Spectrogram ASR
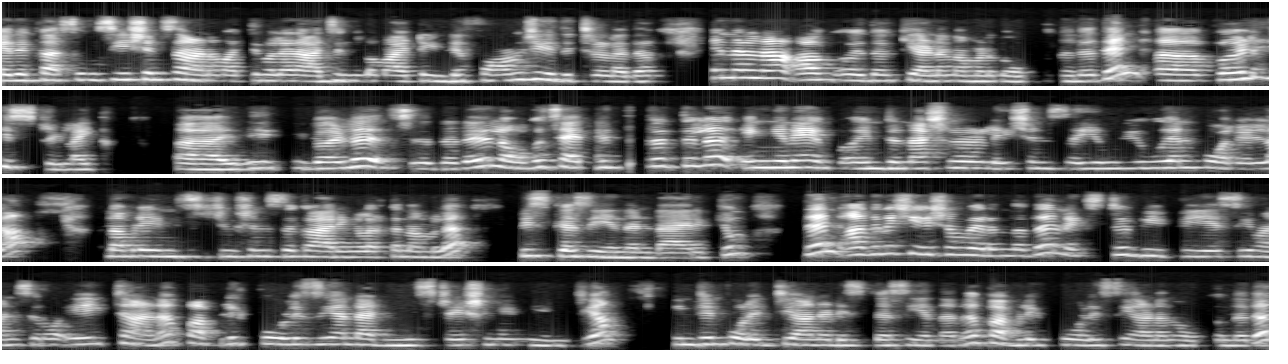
ഏതൊക്കെ അസോസിയേഷൻസ് ആണ് മറ്റു പല രാജ്യങ്ങളുമായിട്ട് ഇന്ത്യ ഫോം ചെയ്തിട്ടുള്ളത്? എന്നുള്ള ഇതൊക്കെയാണ് നമ്മൾ നോക്കുന്നത്. Then world history like world അതായത് ലോക ചരിത്രത്തിൽ എങ്ങനെ international relations U U N പോലെയുള്ള നമ്മുടെ ഇൻസ്റ്റിറ്റ്യൂഷൻസ് കാര്യങ്ങളൊക്കെ നമ്മൾ ഡിസ്കസ് ചെയ്യുന്നുണ്ടായിരിക്കും. ദെൻ അതിനുശേഷം വരുന്നത് next B P S C one zero eight ആണ്. Public policy and administration in India Indian polity ആണ് ഡിസ്കസ് ചെയ്യുന്നത്. പബ്ലിക് പോളിസി ആണ് നോക്കുന്നത്.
